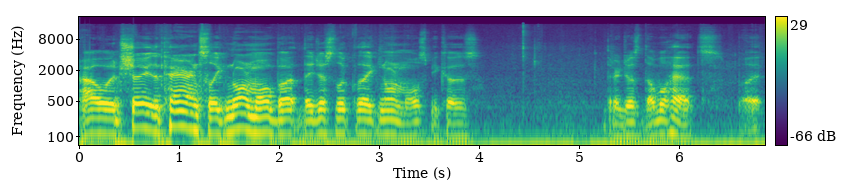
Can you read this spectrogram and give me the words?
I would show you the parents like normal, but they just look like normals because they're just double hets. But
